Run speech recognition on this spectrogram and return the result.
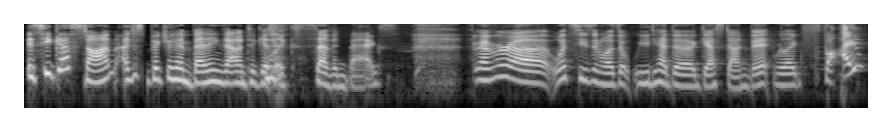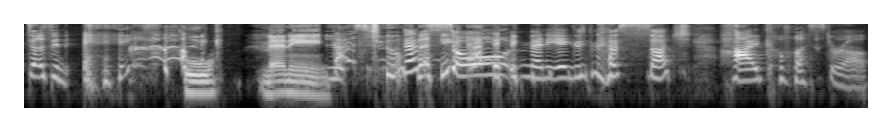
Is he Gaston? I just pictured him bending down to get like seven bags. Remember uh what season was it? We had the guest on bit. We're like five dozen eggs. Too many. That's too That's many so eggs. many eggs. You're gonna have such high cholesterol.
